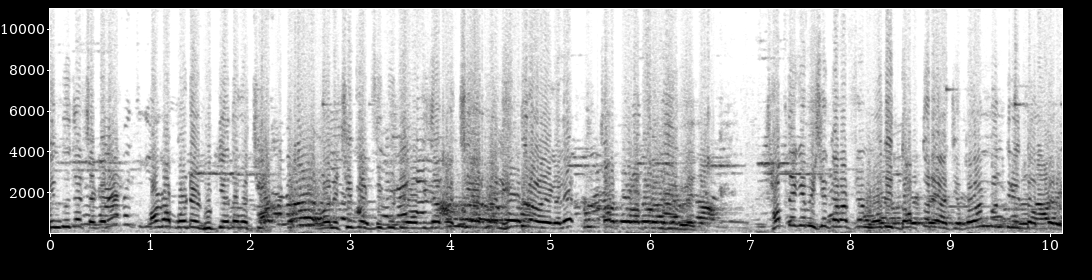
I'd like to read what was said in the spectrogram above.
হিন্দুদের সেখানে বোর্ডে ঢুকিয়ে দেবো। চিফ ওখানে চিফ এক্সিকিউটিভ অফিসার বা চেয়ারম্যান হিন্দুরা হয়ে গেলে সব হয়ে যায় সব থেকে বেশি কারাপশন মোদির দপ্তরে আছে, প্রধানমন্ত্রীর দপ্তরে।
